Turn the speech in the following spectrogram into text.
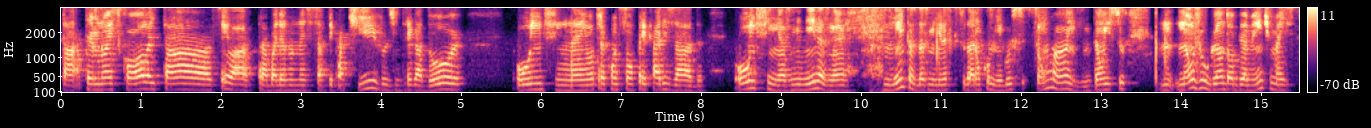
Tá, terminou a escola e tá, sei lá, trabalhando nesses aplicativos de entregador, ou enfim, né, em outra condição precarizada. Ou, enfim, as meninas, né? Muitas das meninas que estudaram comigo são mães. Então, isso, não julgando, obviamente, mas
